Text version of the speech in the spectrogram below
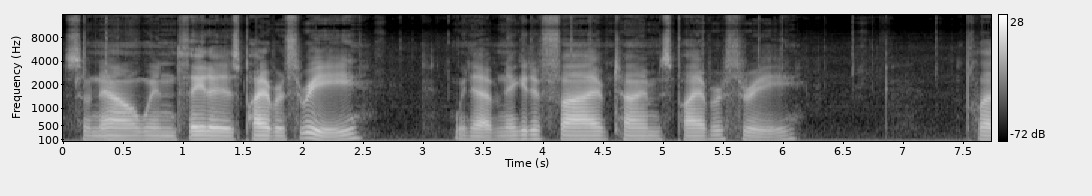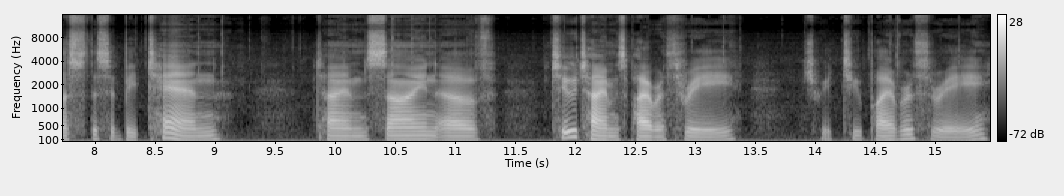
So now when theta is pi over 3, we'd have negative 5 times pi over 3 plus, this would be 10 times sine of 2 times pi over 3, which would be 2 pi over 3,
